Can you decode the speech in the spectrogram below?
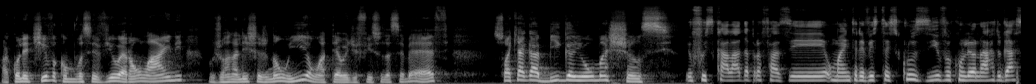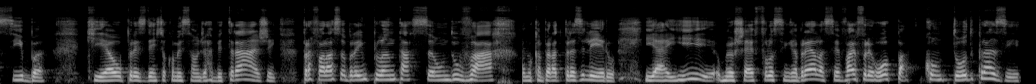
A coletiva, como você viu, era online, os jornalistas não iam até o edifício da CBF, só que a Gabi ganhou uma chance. Eu fui escalada para fazer uma entrevista exclusiva com Leonardo Gaciba, que é o presidente da comissão de arbitragem, para falar sobre a implantação do VAR no Campeonato Brasileiro. E aí, o meu chefe falou assim: Gabriela, você vai? Eu falei: opa, com todo prazer.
